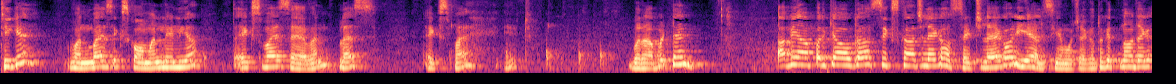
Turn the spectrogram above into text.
ठीक है? वन बाय सिक्स कॉमन ले लिया। तो x by seven plus x by eight बराबर टेन अब यहाँ पर क्या होगा? सिक्स कहाँ चलेगा? उससे चलेगा और ये एलसीएम हो जाएगा। तो कितना हो जाएगा?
